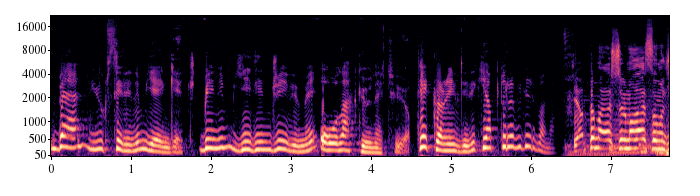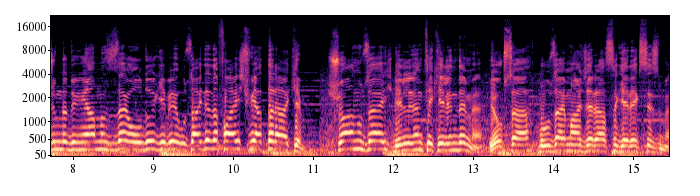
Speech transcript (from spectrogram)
ben yükselenim yengeç. Benim 7. evimi oğlak yönetiyor. Tekrar evlilik yaptırabilir bana. Yaptığım araştırmalar sonucunda dünyamızda olduğu gibi uzayda da fahiş fiyatlar hakim. Şu an uzay birilerinin tek elinde mi? Yoksa bu uzay macerası gereksiz mi?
